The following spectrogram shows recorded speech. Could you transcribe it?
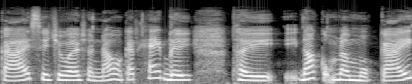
cái situation đó một cách khác đi, thì nó cũng là một cái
